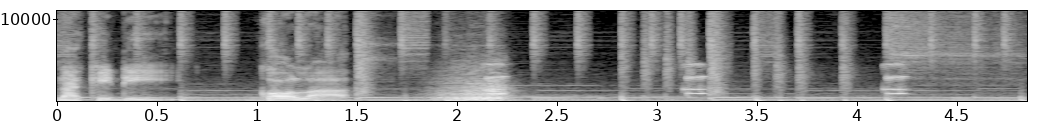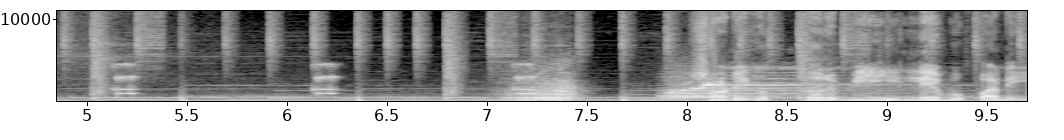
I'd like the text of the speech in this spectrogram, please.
নাকি ডি, কলা। সঠিক উত্তর বি, লেবু পানি।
